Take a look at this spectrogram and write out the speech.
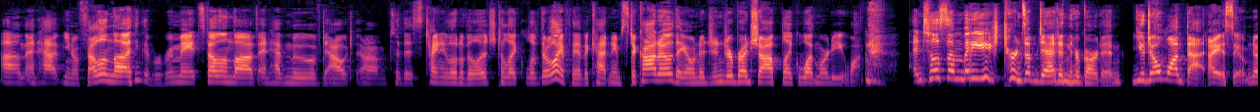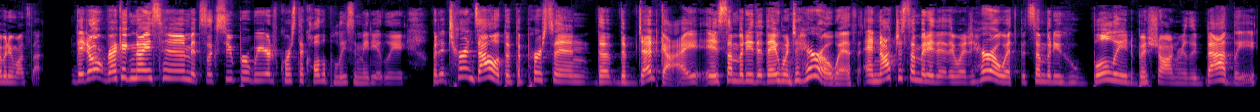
um, and have you know fell in love. I think they were roommates, fell in love, and have moved out um, to this tiny little village to like live their life. They have a cat named Staccato. They own a gingerbread shop. Like, what more do you want? Until somebody turns up dead in their garden. You don't want that, I assume. Nobody wants that they don't recognize him. It's like super weird. Of course, they call the police immediately. But it turns out that the person, the the dead guy, is somebody that they went to Harrow with, and not just somebody that they went to Harrow with, but somebody who bullied Bashan really badly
